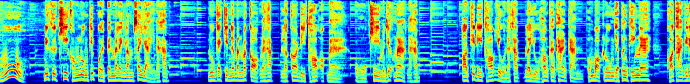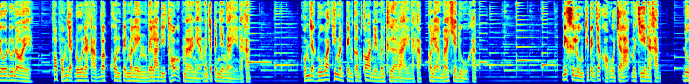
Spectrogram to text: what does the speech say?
อู้นี่คือขี้ของลุงที่ป่วยเป็นมะเร็งลำไส้ใหญ่นะครับ ลุงแกกินน้ำมันมะกอกนะครับ แล้วก็ดีท็อกออกมา โอ้โห ขี้มันเยอะมากนะครับ ตอนที่ดีท็อกอยู่นะครับ เราอยู่ห้องข้างๆกัน ผมบอกลุงอย่าเพิ่งทิ้งนะ ขอถ่ายวิดีโอดูหน่อย เพราะผมอยากรู้นะครับว่าคนเป็นมะเร็งเวลาดีท็อกออกมาเนี่ยมันจะเป็นยังไงนะครับ ผมอยากรู้ว่าที่มันเป็นก้อนๆเนี่ยมันคืออะไรนะครับ ก็เลยเอาไม้เขี่ยดูครับ นี่คือลุงที่เป็นเจ้าของอุจจาระเมื่อกี้นะครับ ดู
